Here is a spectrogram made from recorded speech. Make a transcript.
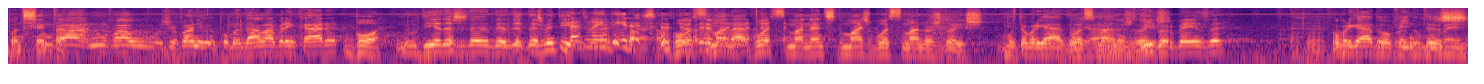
Pode sentar. Não vá, não vá o Giovanni comandar lá brincar boa. no dia das, das, das mentiras. Das é? mentiras. É? Boa, semana, boa semana, antes de mais, boa semana aos dois. Muito obrigado. Boa semana aos dois. Igor Benza. Uhum. Obrigado, ouvintes,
